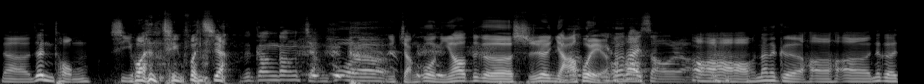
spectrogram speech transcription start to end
那认同、喜欢，请分享。这刚刚讲过了，你讲过你要那个食人牙会啊？你喝太少了。哦，好好好，那那个呃呃那个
